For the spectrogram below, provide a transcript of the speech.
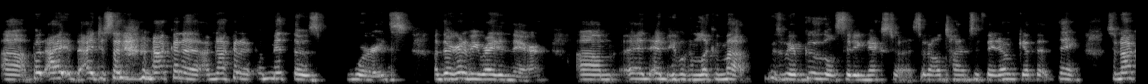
Uh, but I I decided I'm not gonna I'm not gonna omit those words. They're to be right in there, um, and and people can look them up because we have Google sitting next to us at all times if they don't get that thing. So I'm not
